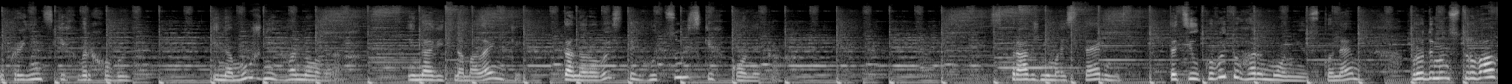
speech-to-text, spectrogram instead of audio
українських верхових, і на мужніх гановерах, і навіть на маленьких та норовистих гуцульських кониках. Справжню майстерність та цілковиту гармонію з конем продемонстрував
